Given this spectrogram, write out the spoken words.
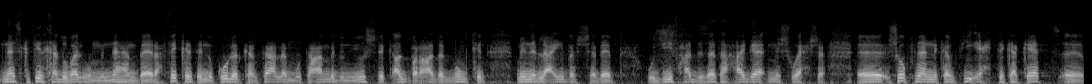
ناس كتير خدوا بالهم منها امبارح فكرة إن كولر كان فعلا متعمد إنه يشرك أكبر عدد ممكن من اللعيبة الشباب ودي في حد ذاتها حاجة مش وحشة. آه، شفنا إن كان في احتكاكات آه،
